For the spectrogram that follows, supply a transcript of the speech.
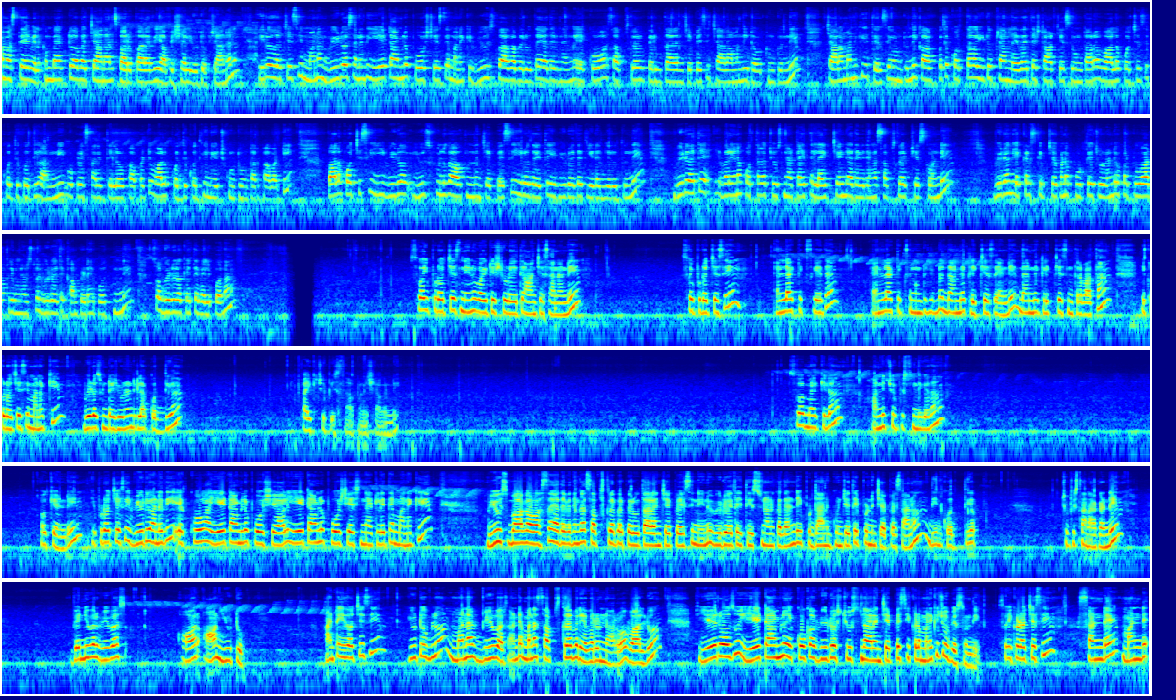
నమస్తే welcome back to our channel Swaruparavi official YouTube channel. ఈరోజు వచ్చేసి మనం వీడియోస్ అనేది ఏ టైంలో పోస్ట్ చేస్తే మనకి వ్యూస్ బాగా పెరుగుతాయి అదేవిధంగా ఎక్కువ సబ్స్క్రైబ్ పెరుగుతారని చెప్పేసి చాలామంది డౌట్ ఉంటుంది. చాలామందికి తెలిసే ఉంటుంది. కాకపోతే కొత్తగా యూట్యూబ్ ఛానల్ ఏవైతే స్టార్ట్ చేసి ఉంటారో వాళ్ళకు వచ్చేసి కొద్ది కొద్దిగా అన్నీ ఒకేసారి తెలియవు కాబట్టి వాళ్ళు కొద్ది కొద్దిగా నేర్చుకుంటూ ఉంటారు కాబట్టి వాళ్ళకు వచ్చేసి ఈ వీడియో యూస్ఫుల్గా అవుతుందని చెప్పేసి ఈరోజు అయితే ఈ వీడియో అయితే తీయడం జరుగుతుంది. వీడియో అయితే ఎవరైనా కొత్తగా చూసినట్లయితే లైక్ చేయండి అదేవిధంగా సబ్స్క్రైబ్ చేసుకోండి. వీడియోని ఎక్కడ స్కిప్ చేయకుండా పూర్తి చూడండి ఒక టూ ఆర్ త్రీ మినిట్స్లో వీడియో అయితే కంప్లీట్ అయిపోతుంది. సో వీడియోలోకి అయితే వెళ్ళిపోదాం. సో ఇప్పుడు వచ్చేసి నేను వైట్ స్టూడియో అయితే ఆన్ చేశానండి. సో ఇప్పుడు వచ్చేసి ఎన్లాక్టిక్స్కి అయితే ఎన్లాక్టిక్స్ ఉంటుంది దాని మీద క్లిక్ చేసేయండి. దాని మీద క్లిక్ చేసిన తర్వాత ఇక్కడ వచ్చేసి మనకి వీడియోస్ ఉంటాయి చూడండి ఇలా కొద్దిగా పైకి చూపిస్తాను ఒక నిమిషం ఆగండి. సో మనకి ఇలా అన్నీ చూపిస్తుంది కదా. ఓకే అండి. ఇప్పుడు వచ్చేసి వీడియో అనేది ఎక్కువగా ఏ టైంలో పోస్ట్ చేయాలి ఏ టైంలో పోస్ట్ చేసినట్లయితే మనకి వ్యూస్ బాగా వస్తాయి అదేవిధంగా సబ్స్క్రైబర్ పెరుగుతారని చెప్పేసి నేను వీడియో అయితే తీస్తున్నాను కదండి. ఇప్పుడు దాని గురించి అయితే ఇప్పుడు నేను చెప్పేస్తాను. దీని కొద్దిగా చూపిస్తాను నాకండి when your viewers are on YouTube అంటే ఇది వచ్చేసి యూట్యూబ్లో మన వ్యూవర్స్ అంటే మన సబ్స్క్రైబర్ ఎవరున్నారో వాళ్ళు ఏ రోజు ఏ టైంలో ఎక్కువగా వీడియోస్ చూస్తున్నారని చెప్పేసి ఇక్కడ మనకి చూపిస్తుంది. సో ఇక్కడ వచ్చేసి Sunday Monday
